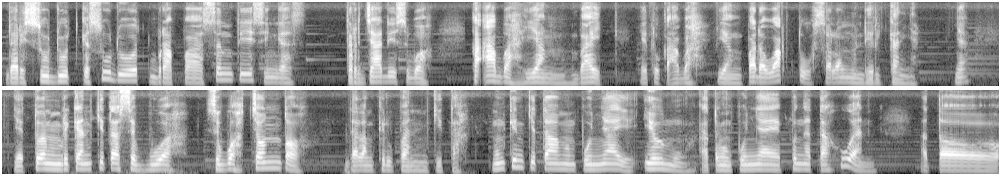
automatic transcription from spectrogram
dari sudut ke sudut berapa senti sehingga terjadi sebuah Ka'bah yang baik yaitu Ka'bah yang pada waktu Salomo mendirikannya ya. Ya Tuhan memberikan kita sebuah sebuah contoh dalam kehidupan kita. Mungkin kita mempunyai ilmu atau mempunyai pengetahuan atau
